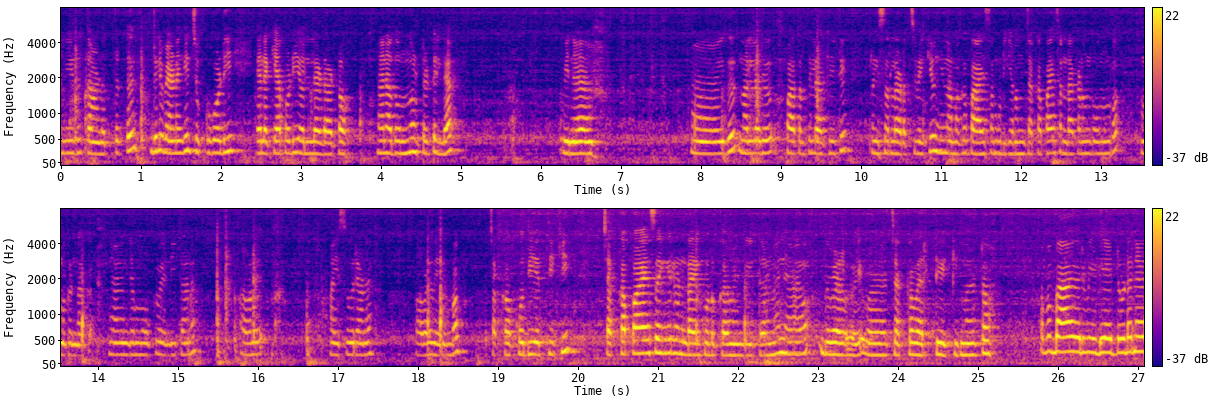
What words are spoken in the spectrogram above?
ഇനി ഇത് തണുത്തിട്ട് ഇതിൽ വേണമെങ്കിൽ ചുക്കുപൊടി ഏലക്കാപ്പൊടി എല്ലാം ഇടാം കേട്ടോ ഞാൻ അതൊന്നും ഇട്ടിട്ടില്ല. പിന്നെ ഇത് നല്ലൊരു പാത്രത്തിലാക്കിയിട്ട് ഫ്രീസറിൽ അടച്ച് വെക്കും. ഇനി നമുക്ക് പായസം കുടിക്കണം. ചക്ക പായസം ഉണ്ടാക്കണം എന്ന് തോന്നുമ്പോൾ നമുക്ക് ഉണ്ടാക്കാം. ഞാൻ എന്റെ മോക്ക് വേണ്ടിയിട്ടാണ് അവൾ മൈസൂരാണ്. അവൾ വരുമ്പം ചക്കക്കൊതി എത്തിക്ക് ചക്കപ്പായസമെങ്കിലും ഉണ്ടാക്കി കൊടുക്കാൻ വേണ്ടിയിട്ടാണ് ഞാൻ ഇത് ചക്ക വരട്ടി വെക്കുന്നത് കേട്ടോ അപ്പോൾ ബാ ഒരു വീഡിയോ ആയിട്ട് ഉടനെ വരാം.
